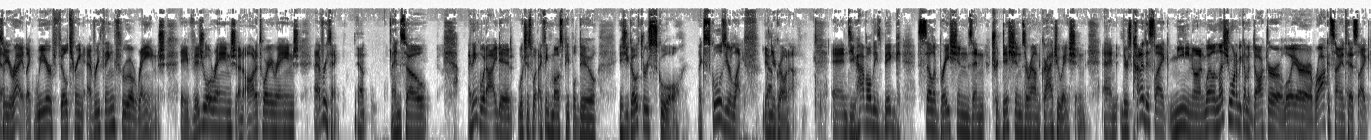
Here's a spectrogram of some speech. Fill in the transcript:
So you're right. Like we are filtering everything through a range, a visual range, an auditory range, everything. Yep. And so I think what I did, which is what I think most people do, is you go through school. Like school is your life Yeah. when you're growing up. And you have all these big celebrations and traditions around graduation. And there's kind of this like meaning on, well, unless you want to become a doctor or a lawyer or a rocket scientist, like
